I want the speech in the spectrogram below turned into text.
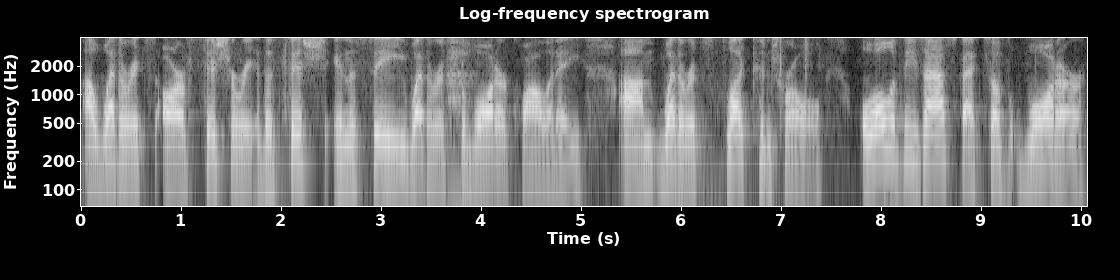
Uh, whether it's our fishery, the fish in the sea, whether it's the water quality, um, whether it's flood control, all of these aspects of water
